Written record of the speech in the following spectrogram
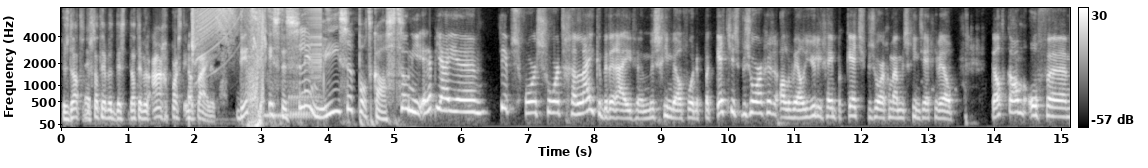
Dus, dat, dus dat, hebben we, dat hebben we aangepast in de pilot. Dit is de Slim Lease podcast. Tony, heb jij eh, tips voor soortgelijke bedrijven? Misschien wel voor de pakketjesbezorgers, alhoewel jullie geen pakketjes bezorgen, maar misschien zeg je wel dat kan. Of eh,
